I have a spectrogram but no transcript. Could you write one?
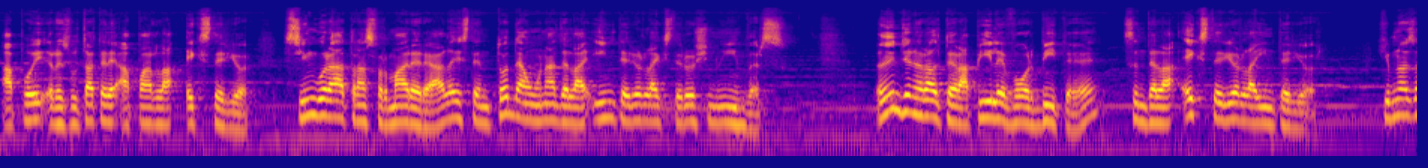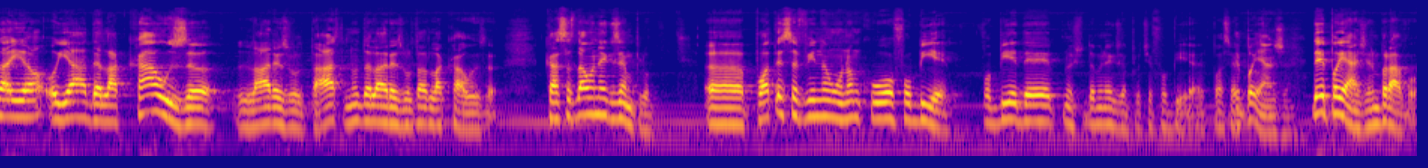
apoi rezultatele apar la exterior. Singura transformare reală este întotdeauna de la interior la exterior și nu invers. În general, terapiile vorbite sunt de la exterior la interior. Hipnoza o ia de la cauză la rezultat, nu de la rezultat la cauză. Ca să-ți dau un exemplu, uh, poate să vină un om cu o fobie, fobie de, nu știu, dă un exemplu, ce fobie poate să De păianjen. De păianjen, bravo.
